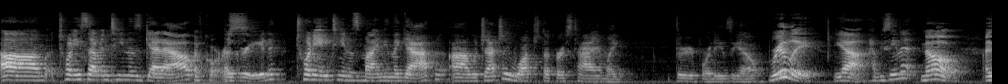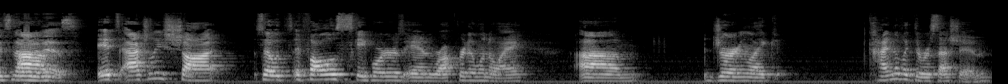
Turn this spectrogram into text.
Um, 2017 is Get Out. Of course. Agreed. 2018 is Minding the Gap, um, which I actually watched the first time like three or four days ago. Really? Yeah. Have you seen it? No, I just know Um, what it is. It's actually shot. So it's, it follows skateboarders in Rockford, Illinois, um, during like kind of like the recession,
